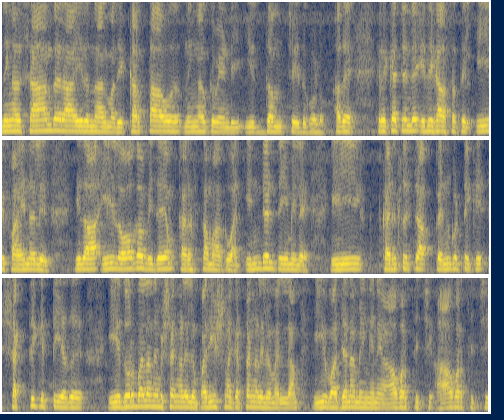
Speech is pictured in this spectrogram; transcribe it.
നിങ്ങൾ ശാന്തരായിരുന്നാൽ മതി. കർത്താവ് നിങ്ങൾക്ക് വേണ്ടി യുദ്ധം ചെയ്തു കൊള്ളും അതെ ക്രിക്കറ്റിന്റെ ഇതിഹാസത്തിൽ ഈ ഫൈനലിൽ ഇതാ ഈ ലോക വിജയം കരസ്ഥമാക്കുവാൻ ഇന്ത്യൻ ടീമിലെ ഈ കരുത്തുറ്റ പെൺകുട്ടിക്ക് ശക്തി കിട്ടിയത് ഈ ദുർബല നിമിഷങ്ങളിലും പരീക്ഷണ ഘട്ടങ്ങളിലുമെല്ലാം ഈ വചനം ഇങ്ങനെ ആവർത്തിച്ച് ആവർത്തിച്ച്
